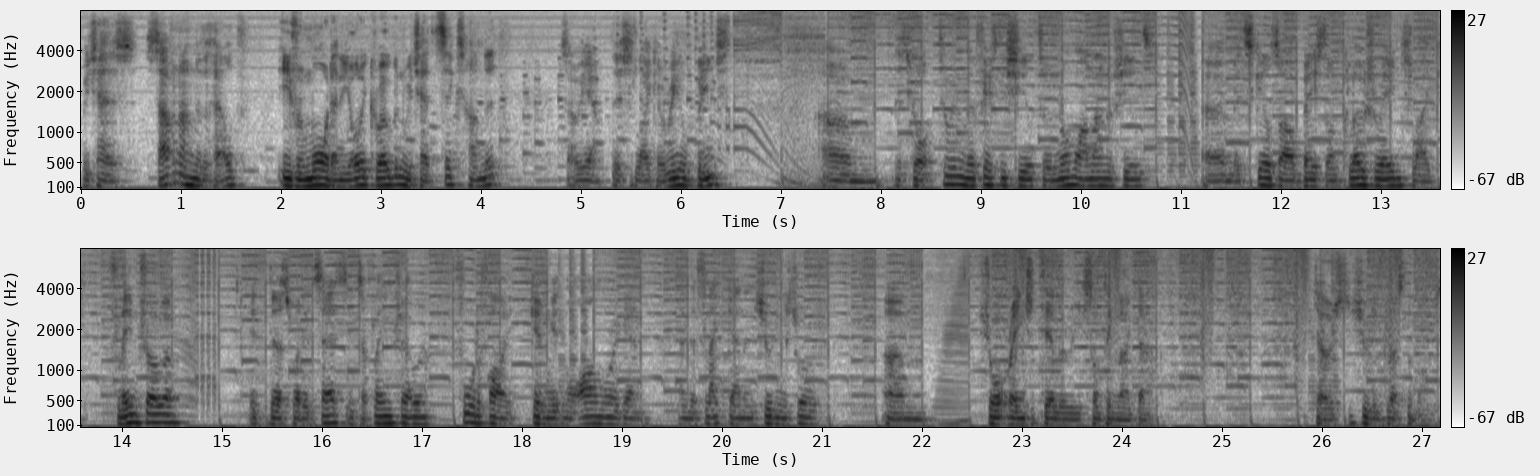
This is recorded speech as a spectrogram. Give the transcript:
which has 700 health, even more than the other Krogan, which had 600. So yeah, this is like a real beast. Um, it's got 250 shields, so normal amount of shields. Um, its skills are based on close range, like flamethrower. It does what it says, it's a flamethrower. Fortify, giving it more armor again, and the flak cannon shooting a sort of um, short range artillery, something like that. So shooting cluster bombs.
